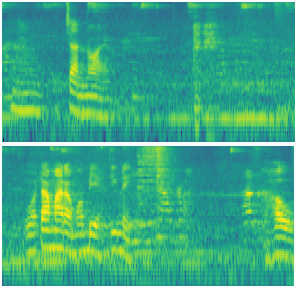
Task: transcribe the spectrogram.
હમ, ચાંદનો આવ્યો. ઓટા મારામાં બેસતી નહીં. હવ.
